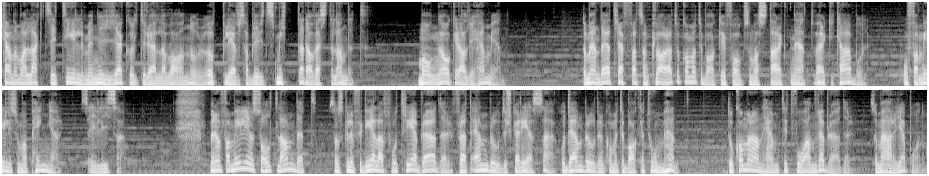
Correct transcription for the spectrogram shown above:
kan de ha lagt sig till med nya kulturella vanor och upplevs ha blivit smittade av västerlandet. Många åker aldrig hem igen. De enda jag träffat som klarat att komma tillbaka är folk som har starkt nätverk i Kabul och familj som har pengar, säger Lisa. Men om familjen sålt landet som skulle fördelas på tre bröder för att en broder ska resa och den brodern kommer tillbaka tomhänt, då kommer han hem till två andra bröder som är arga på honom.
